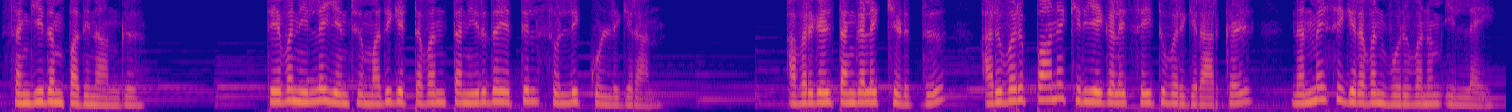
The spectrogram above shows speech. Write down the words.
சங்கீதம் பதினான்கு. தேவன் இல்லை என்று மதிகெட்டவன் தன் இருதயத்தில் சொல்லிக் கொள்ளுகிறான். அவர்கள் தங்களைக் கெடுத்து அருவருப்பான கிரியைகளைச் செய்து வருகிறார்கள். நன்மை செய்கிறவன் ஒருவனும் இல்லை.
